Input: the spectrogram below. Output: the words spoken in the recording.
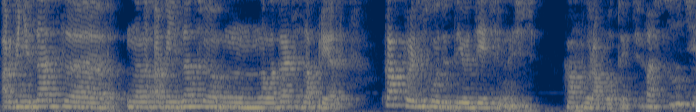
организация, на организацию налагается запрет, как происходит ее деятельность? Как вы работаете? По сути,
